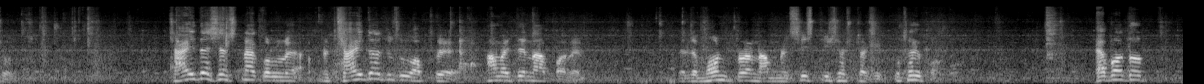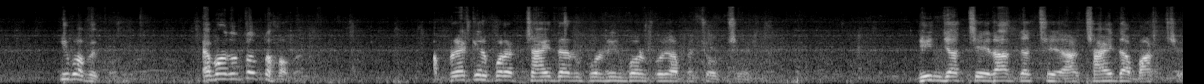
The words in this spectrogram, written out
চলছে। চাহিদা শেষ না করলে আপনার চাহিদা যদি আপনি থামাইতে না পারেন, তাহলে মন প্রাণ আপনার সৃষ্টি শেষটাকে কোথায় পাব আবাদত কীভাবে করবেন? আবাদতও তো হবে না। আপনার একের পর এক চাহিদার উপর নির্ভর করে আপনি চলছে দিন যাচ্ছে, রাত যাচ্ছে, আর চাহিদা বাড়ছে।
